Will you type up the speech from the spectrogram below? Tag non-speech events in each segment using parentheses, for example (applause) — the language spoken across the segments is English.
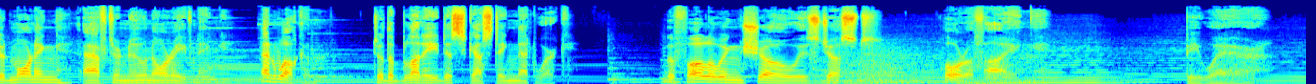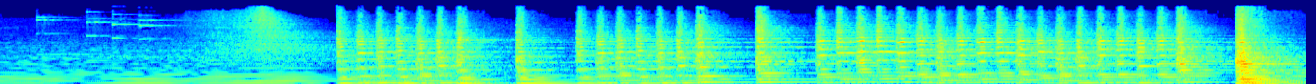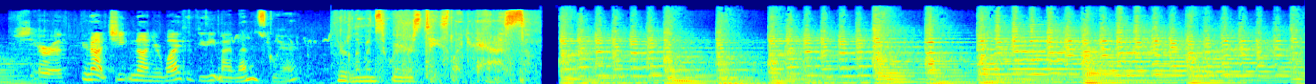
good morning, afternoon, or evening, and welcome to the Bloody Disgusting Network. The following show is just horrifying. Beware. Sheriff, you're not cheating on your wife if you eat my lemon square. Your lemon squares taste like ass.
